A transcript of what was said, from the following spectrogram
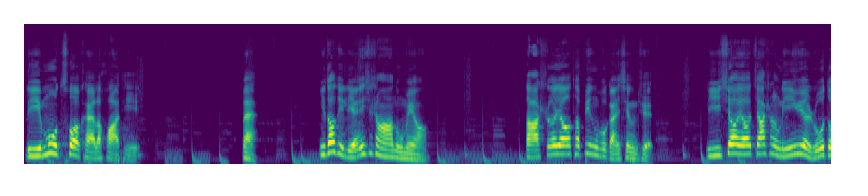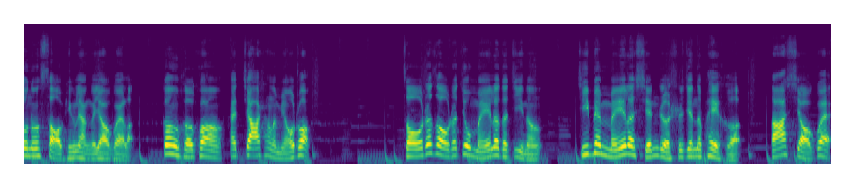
李牧错开了话题：“喂，你到底联系上阿奴没有？打蛇妖他并不感兴趣。李逍遥加上林月如都能扫平两个妖怪了，更何况还加上了苗壮。走着走着就没了的技能，即便没了贤者时间的配合，打小怪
